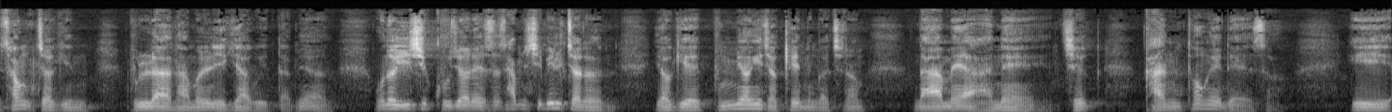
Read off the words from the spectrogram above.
성적인 불란함을 얘기하고 있다면 오늘 29절에서 31절은 여기에 분명히 적혀 있는 것처럼 남의 아내 즉 간통에 대해서 이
